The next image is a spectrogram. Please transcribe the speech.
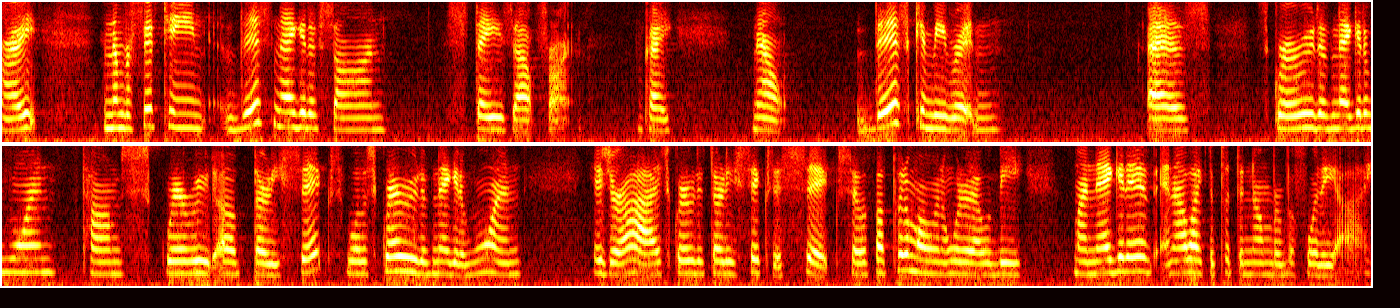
Alright, number 15, this negative sign stays out front. Okay, now this can be written as square root of negative 1 times square root of 36. Well, the square root of negative 1 is your i. Square root of 36 is 6. So if I put them all in order, that would be my negative, and I like to put the number before the i.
